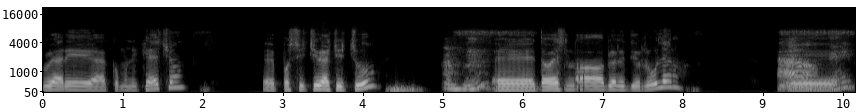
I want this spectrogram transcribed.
We are eh, communication, eh, positive attitude, Mm -hmm. uh, there is no the ruler. Ah, uh, okay.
